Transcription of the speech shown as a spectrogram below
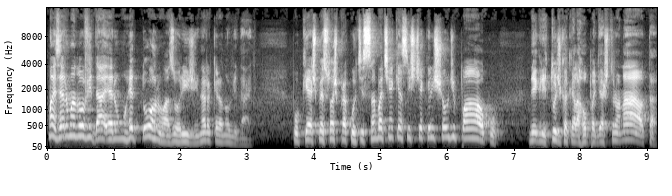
Mas era uma novidade, era um retorno às origens, não era que era novidade. Porque as pessoas, para curtir samba, tinham que assistir aquele show de palco, negritude com aquela roupa de astronauta,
